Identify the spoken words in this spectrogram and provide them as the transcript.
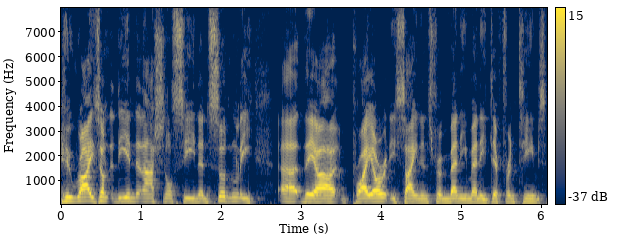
who rise onto the international scene and suddenly uh, they are priority signings from many, many different teams.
